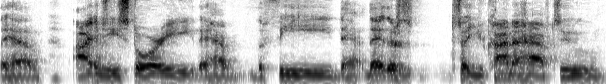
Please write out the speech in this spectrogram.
they have IG Story, they have the feed. They have, they, there's so you kind of have to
